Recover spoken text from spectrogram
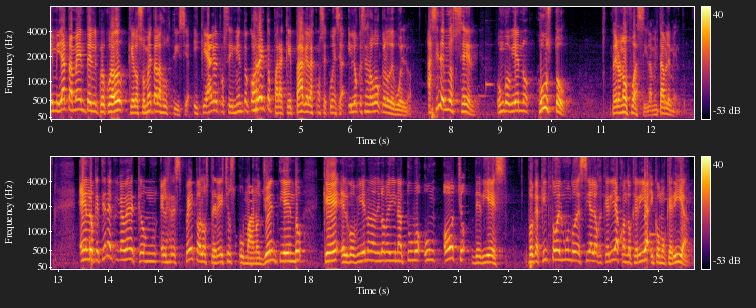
inmediatamente el procurador que lo someta a la justicia y que haga el procedimiento correcto para que pague las consecuencias y lo que se robó que lo devuelva. Así debió ser un gobierno justo, pero no fue así, lamentablemente. En lo que tiene que ver con el respeto a los derechos humanos, yo entiendo que el gobierno de Danilo Medina tuvo un 8 de 10, porque aquí todo el mundo decía lo que quería, cuando quería y como quería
